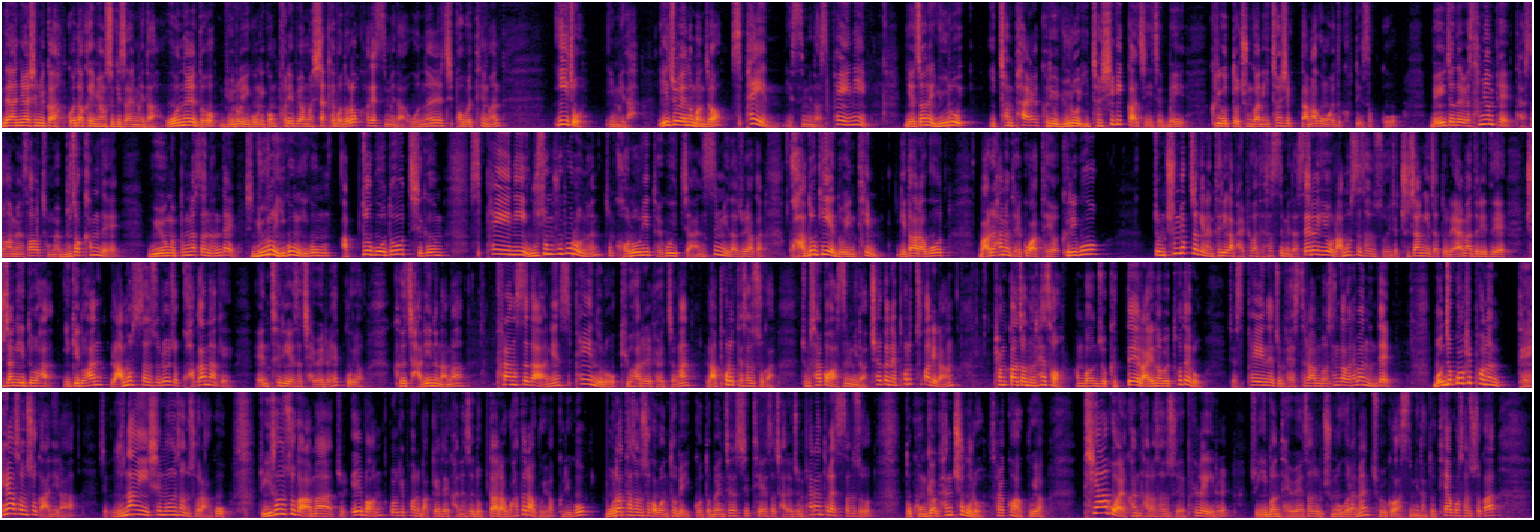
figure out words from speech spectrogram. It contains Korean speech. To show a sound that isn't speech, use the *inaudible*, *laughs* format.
네 안녕하십니까. 골닷컴 이명수 기자입니다. 오늘도 유로 2020 프리뷰 한번 시작해 보도록 하겠습니다. 오늘 짚어볼 팀은 E조입니다. E조에는 먼저 스페인 있습니다. 스페인이 예전에 유로 2008 그리고 유로 2012까지 이제 메이 그리고 또 중간에 2010 남아공 월드컵도 있었고 메이저 대회 3연패 달성하면서 정말 무적함대 위용을 뽐냈었는데 유로 2020 앞두고도 지금 스페인이 우승 후보로는 좀 거론이 되고 있지 않습니다. 좀 약간 과도기에 놓인 팀이다라고 말을 하면 될 것 같아요. 그리고 좀 충격적인 엔트리가 발표가 됐었습니다. 세르히오 라모스 선수, 이제 주장이자 또 레알 마드리드의 주장이기도, 하, 이기도 한 라모스 선수를 좀 과감하게 엔트리에서 제외를 했고요. 그 자리는 아마 프랑스가 아닌 스페인으로 귀화를 결정한 라포르테 선수가 좀 설 것 같습니다. 최근에 포르투갈이랑 평가전을 해서 한번 좀 그때 라인업을 토대로 스페인의 좀 베스트를 한번 생각을 해봤는데 먼저 골키퍼는 데헤아 선수가 아니라 우나이 시몬 선수라고 이 선수가 아마 좀 1번 골키퍼를 맡게 될 가능성이 높다라고 하더라고요. 그리고 모라타 선수가 원톱에 있고 또 맨체스터 시티에서 잘해준 페란 토레스 선수 또 공격 한 축으로 설 것 같고요. 티아고 알칸타라 선수의 플레이를 이번 대회에서 좀 주목을 하면 좋을 것 같습니다. 또 티아고 선수가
